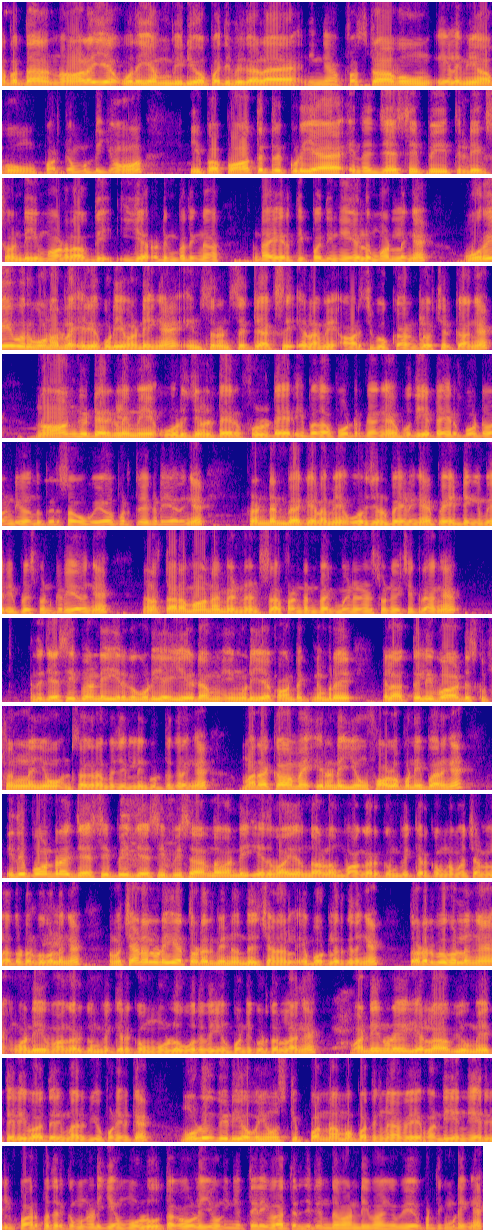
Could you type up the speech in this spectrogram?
அப்போ தான் நாளைய உதயம் வீடியோ பதிவுகளை நீங்கள் ஃபஸ்ட்டாகவும் எளிமையாகவும் பார்க்க முடியும். இப்போ பார்த்துட்டு இருக்கக்கூடிய இந்த ஜேசிபி த்ரீ எக்ஸ் வண்டி மாடல் ஆஃப் தி இயர் அப்படின்னு பார்த்தீங்கன்னா ரெண்டாயிரத்தி பதினேழு மாடலுங்க ஒரே ஒரு ஓனரில் இருக்கக்கூடிய வண்டிங்க. இன்சூரன்ஸு டேக்ஸு எல்லாமே ஆர்சி புக் கரண்ட்டில் வச்சுருக்காங்க. நான்கு டயர்களுமே ஒரிஜினல் டயர் ஃபுல் டயர் இப்போ தான் போட்டிருக்காங்க. புதிய டயர் போட்டு வண்டி வந்து பெருசாக உபயோகப்படுத்தவே கிடையாதுங்க. ஃப்ரண்ட் அண்ட் பேக் எல்லாமே ஒரிஜினல் பெயிண்ட்டுங்க பெயிண்டிங்குமே ரீப்ளேஸ்மெண்ட் கிடையாதுங்க. நல்லா தரமான மெயின்டெனன்ஸில் ஃப்ரண்ட் அண்ட் பேக் மெயின்டெனன்ஸ் பண்ணி வச்சுருக்காங்க இந்த ஜேசிபி வண்டி இருக்கக்கூடிய இடம் எங்களுடைய காண்டாக்ட் நம்பரு எல்லாம் தெளிவாக டிஸ்கிரிப்ஷன்லையும் இன்ஸ்டாகிராம் பேஜில் லிங்க் கொடுத்துக்கிறேங்க. மறக்காமல் இரண்டையும் ஃபாலோ பண்ணி பாருங்கள் இது போன்ற ஜேசிபி ஜேசிபி சார்ந்த வண்டி எதுவாக இருந்தாலும் வாங்கறக்கும் விற்கிறக்கும் நம்ம சேனலில் தொடர்பு கொள்ளுங்கள் நம்ம சேனலுடைய தொடர்பின் வந்து சேனல் எபோட்டில் இருக்குதுங்க. தொடர்பு கொள்ளுங்க. வண்டி வாங்கறக்கும் விற்கிறக்கும் முழு உதவியும் பண்ணி கொடுத்துடலாங்க. வண்டியினுடைய எல்லா வியூவுமே தெளிவாக தெரியுமா ரிவ்யூ பண்ணியிருக்கேன். முழு வீடியோவையும் ஸ்கிப் பண்ணாமல் பார்த்தீங்கன்னாவே வண்டியை நேரில் பார்ப்பதற்கு முன்னாடியே முழு தகவலையும் நீங்கள் தெளிவாக தெரிஞ்சுட்டு இந்த வண்டி வாங்கி உபயோகப்படுத்திக்க முடியுங்க.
